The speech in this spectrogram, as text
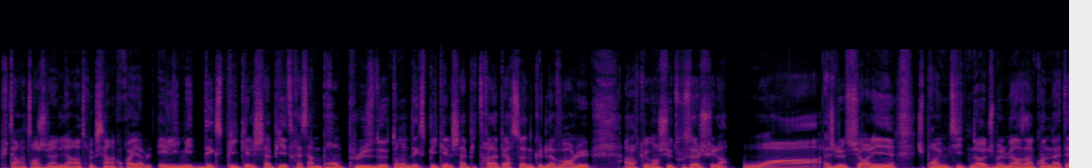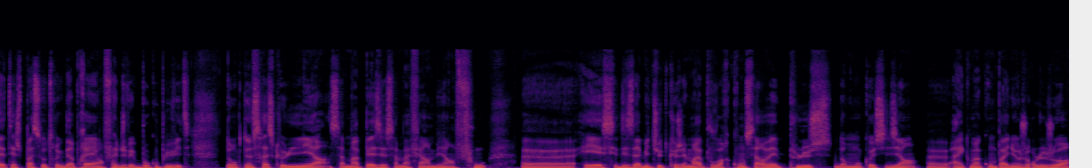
putain attends je viens de lire un truc c'est incroyable et limite d'expliquer le chapitre et ça me prend plus de temps d'expliquer le chapitre à la personne que de l'avoir lu. Alors que quand je suis tout seul je suis là waouh je le surligne, je prends une petite note, je me le mets dans un coin de ma tête et je passe au truc d'après et en fait je vais beaucoup plus vite. Donc ne serait-ce que lire ça m'apaise et ça m'a fait un bien fou euh, et c'est des habitudes que j'aimerais pouvoir conserver plus dans mon quotidien. Euh, avec ma compagne au jour le jour.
